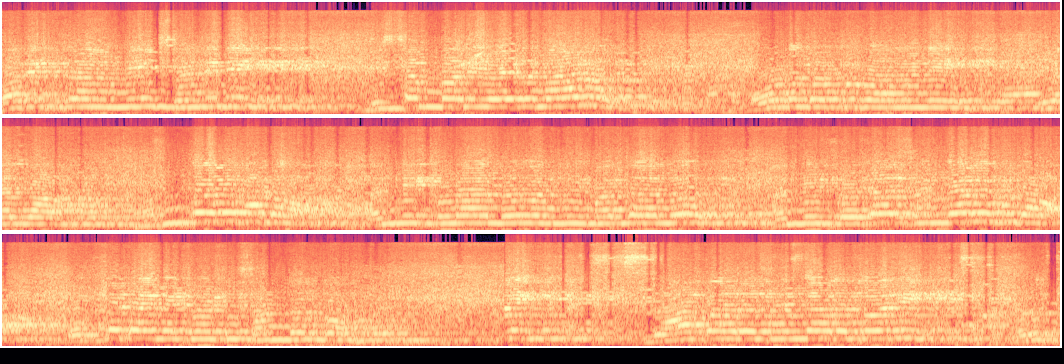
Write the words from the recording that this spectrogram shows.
దరిద్రాన్ని శనిని డిసెంబర్ ఏడు నాడు ఓడగొట్టుకోవాలని ఇలా అందరూ కూడా అన్ని కులాలు అన్ని మతాలు అన్ని ప్రజా సంఘాలు కూడా ఒక్కటైనటువంటి సందర్భం. వ్యాపార సంఘాలతోని సంఘాలతోని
